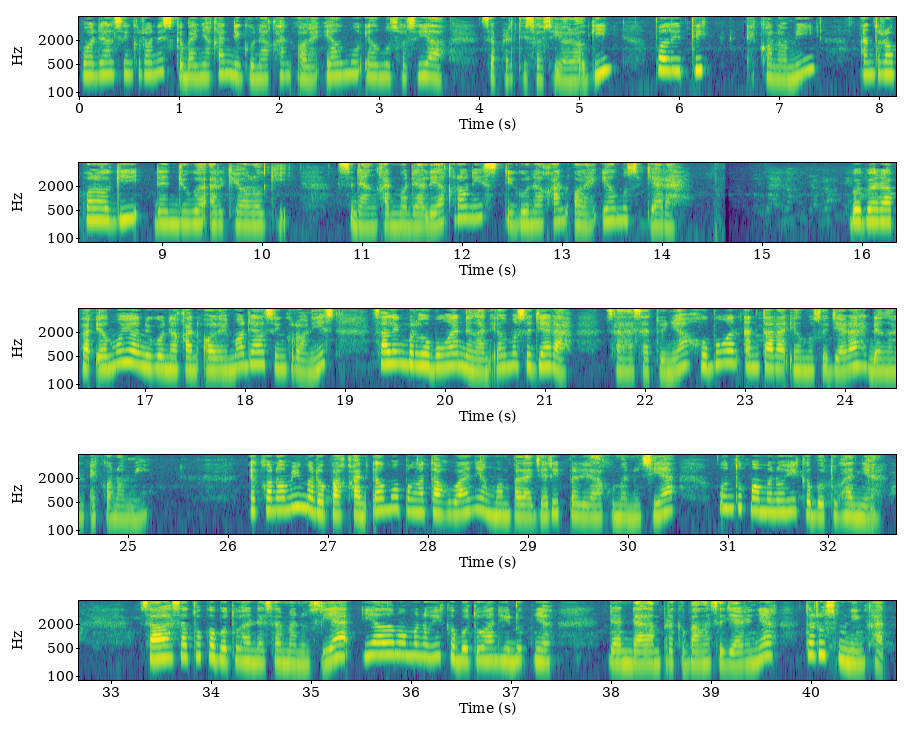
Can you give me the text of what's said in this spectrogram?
Model sinkronis kebanyakan digunakan oleh ilmu-ilmu sosial seperti sosiologi, politik, ekonomi, antropologi, dan juga arkeologi. Sedangkan model diakronis digunakan oleh ilmu sejarah. Beberapa ilmu yang digunakan oleh model sinkronis saling berhubungan dengan ilmu sejarah, salah satunya hubungan antara ilmu sejarah dengan ekonomi. Ekonomi merupakan ilmu pengetahuan yang mempelajari perilaku manusia untuk memenuhi kebutuhannya. Salah satu kebutuhan dasar manusia ialah memenuhi kebutuhan hidupnya, dan dalam perkembangan sejarahnya terus meningkat.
